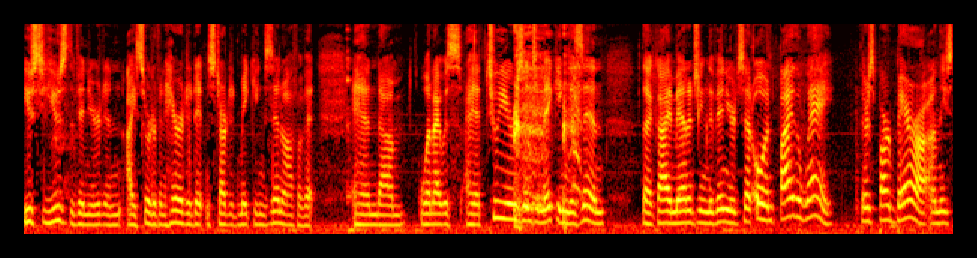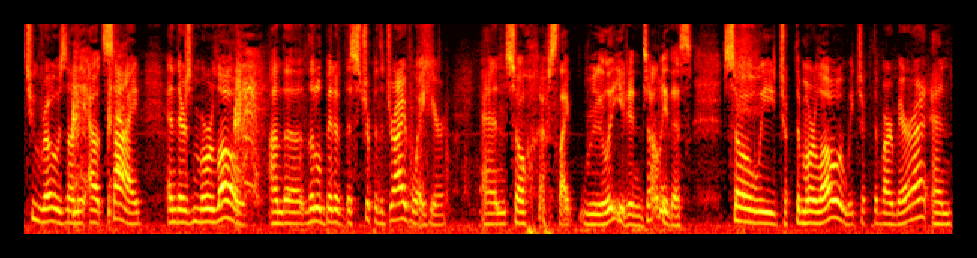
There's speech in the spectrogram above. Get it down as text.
used to use the vineyard, and I sort of inherited it and started making Zin off of it. And um, when I was, I had two years into making the Zin, the guy managing the vineyard said, "Oh, and by the way." There's Barbera on these two rows on the outside, and there's Merlot on the little bit of the strip of the driveway here. And so I was like, really? You didn't tell me this. So we took the Merlot and we took the Barbera, and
